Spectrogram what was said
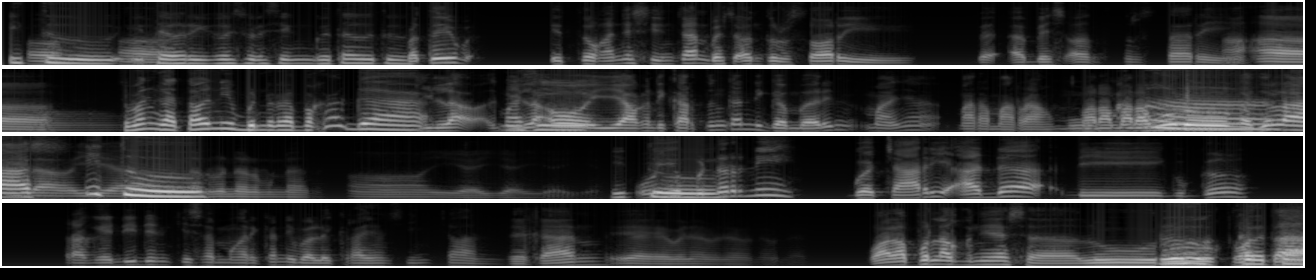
Itu Oh, itu ah. teori konspirasi yang gue tahu tuh. Berarti hitungannya Shinchan based on true story. Uh, based on true story. Heeh. Oh. Cuman nggak tahu nih bener apa kagak. gila gila masih- oh yang di kartun kan digambarin emaknya marah-marah mulu. Marah-marah Ah. mulu, gak jelas. Gila, iya, Itu. benar benar benar. Oh iya iya iya iya. Itu. Oh iya bener nih, gue cari ada di Google tragedi dan kisah mengerikan di balik krayon Shinchan. Ya kan? Iya iya benar benar benar. benar. Walaupun lagunya seluruh Ruh kota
